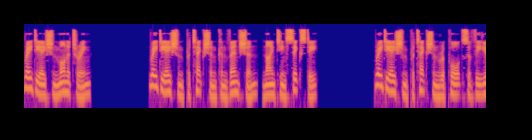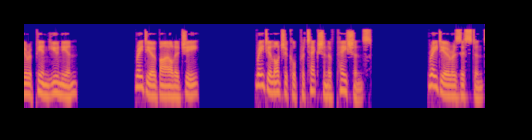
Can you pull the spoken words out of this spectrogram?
Radiation monitoring Radiation Protection Convention, 1960 Radiation Protection Reports of the European Union Radiobiology. Radiological protection of patients. Radioresistance.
